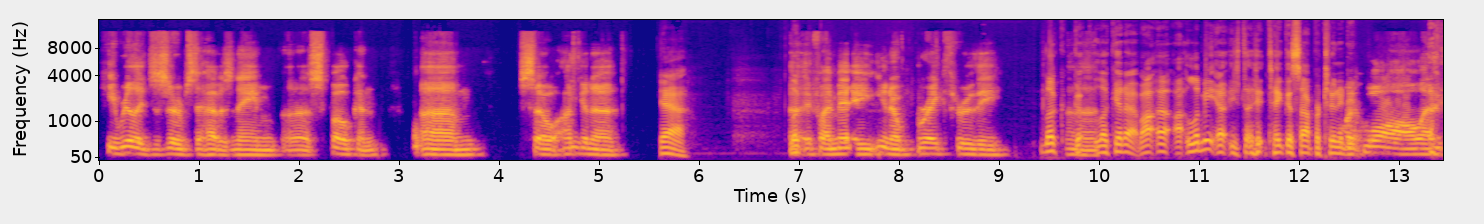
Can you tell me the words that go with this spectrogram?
He really deserves to have his name uh, spoken. Um, so I'm gonna, yeah uh, Look- if I may, you know, break through the look go- Uh, look it up uh, uh, let me uh, take this opportunity wall and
